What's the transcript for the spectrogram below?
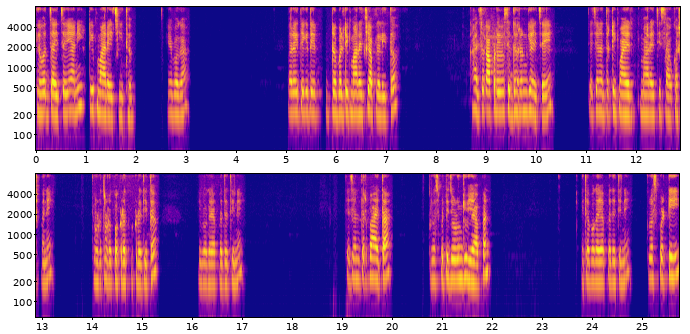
ठेवत जायचं आहे आणि टीप मारायची इथं. हे बघा. परत एक ते डबल टीप मारायची आपल्याला इथं. खालचं कापड व्यवस्थित धरून घ्यायचं. आहे त्याच्यानंतर टीप मार मारायची सावकाशपणे. थोडं थोडं पकडत पकडत इथं. हे बघा या पद्धतीने. त्याच्यानंतर पाहता क्रॉसपट्टी जोडून घेऊया आपण. इथं बघा या पद्धतीने. क्रॉसपट्टी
